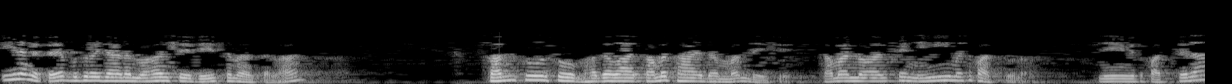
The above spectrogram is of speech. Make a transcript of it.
ඊළඟට බුදුරජාණන් වහන්සේ දේශනා කළා සන්තෝෂෝ භගවා සමතාය ධම්මං දේශේ. සමන් වහන්සේ නිවීමටපත් වුණා. නිවීමටපත් වෙලා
